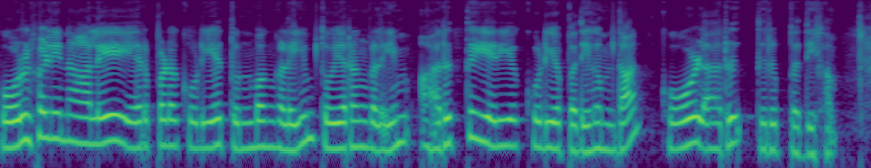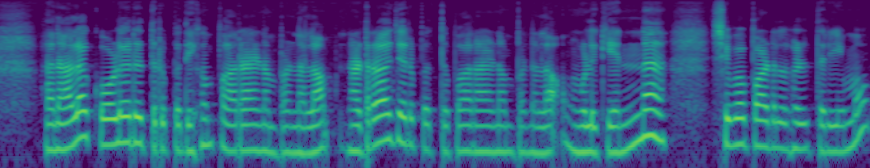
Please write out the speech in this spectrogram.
கோள்களினாலே ஏற்படக்கூடிய துன்பங்களையும் துயரங்களையும் அறுத்து எரியக்கூடிய பதிகம்தான் கோள் அறு திருப்பதிகம். அதனால் கோளறு திருப்பதிகம் பாராயணம் பண்ணலாம். நடராஜர் பத்து பாராயணம் பண்ணலாம். உங்களுக்கு என்ன சிவ பாடல்கள் தெரியுமோ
